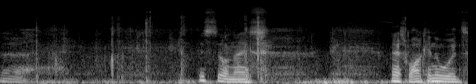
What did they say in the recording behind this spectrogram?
uh, it's still nice. Nice walk in the woods.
